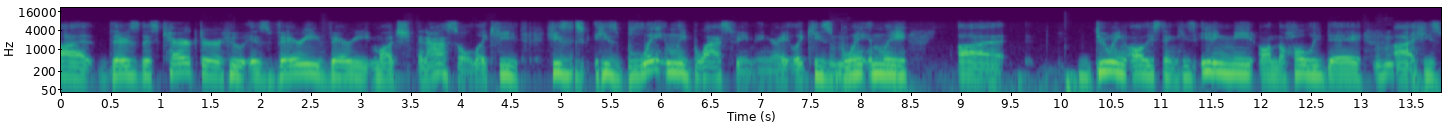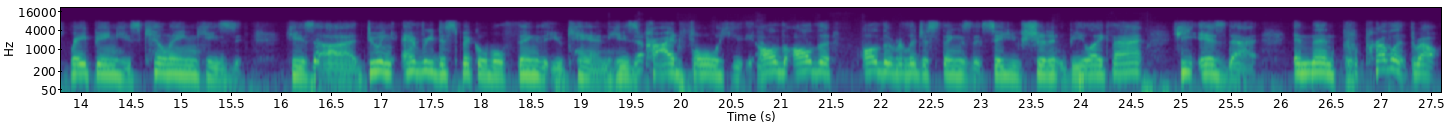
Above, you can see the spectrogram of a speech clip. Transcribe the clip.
uh, there's this character who is very very much an asshole. Like he he's he's blatantly blaspheming, right? Like he's blatantly uh, doing all these things. He's eating meat on the holy day. Uh, he's raping. He's killing. He's he's uh, doing every despicable thing that you can. He's prideful. He, All the all the all the religious things that say you shouldn't be like that. He is that. And then pre- prevalent throughout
